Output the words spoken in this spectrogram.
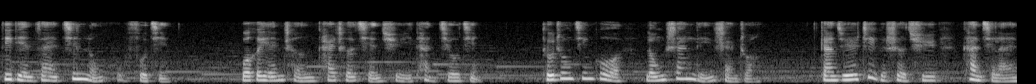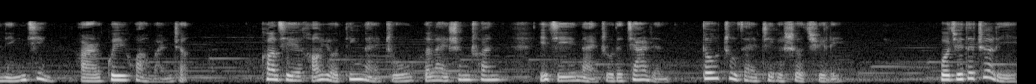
地点在金龙湖附近。我和严成开车前去一探究竟，途中经过龙山林山庄，感觉这个社区看起来宁静而规划完整。况且好友丁乃竹和赖声川以及乃竹的家人都住在这个社区里。我觉得这里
